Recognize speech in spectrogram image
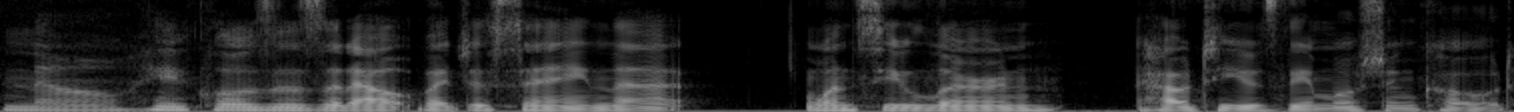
No, he closes it out by just saying that once you learn how to use the emotion code,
